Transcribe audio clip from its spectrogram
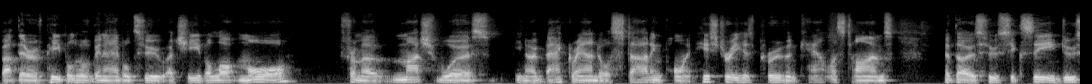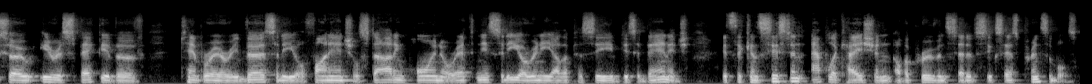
but there are people who have been able to achieve a lot more from a much worse you know background or starting point history has proven countless times that those who succeed do so irrespective of temporary adversity or financial starting point or ethnicity or any other perceived disadvantage. It's the consistent application of a proven set of success principles.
